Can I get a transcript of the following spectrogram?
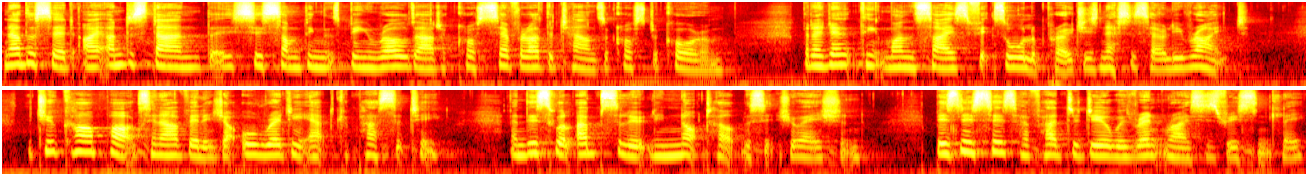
another said, I understand that this is something that's being rolled out across several other towns across Dacorum, but I don't think one size fits all approach is necessarily right. The two car parks in our village are already at capacity, and this will absolutely not help the situation. Businesses have had to deal with rent rises recently,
